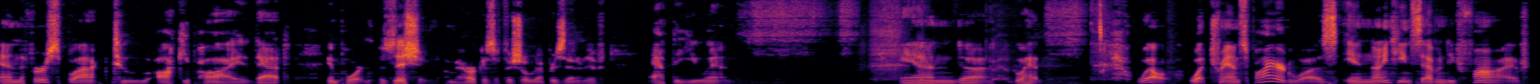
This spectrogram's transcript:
and the first black to occupy that important position, America's official representative at the UN. And uh, go ahead. Well, what transpired was in 1975,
